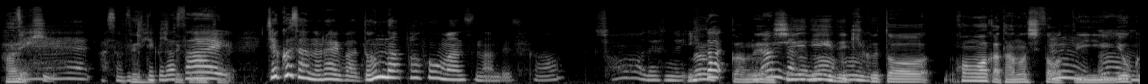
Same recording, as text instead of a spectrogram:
はい。ぜひね遊びに来てくだぜさい。チェコさんのライブはどんなパフォーマンスなんですか？そうですね。なんかね CD で聞くと、ほんわか楽しそうっていうんよく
